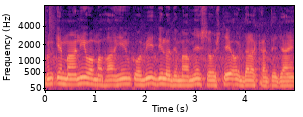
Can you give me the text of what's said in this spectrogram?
ان کے معنی و مفاہیم کو بھی دل و دماغ میں سوچتے اور درخت کرتے جائیں۔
